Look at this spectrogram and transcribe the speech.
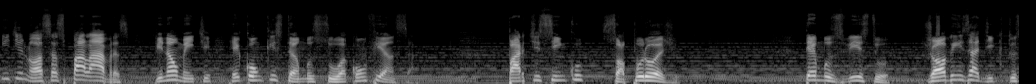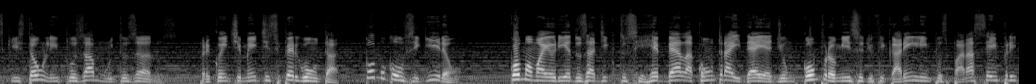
e de nossas palavras. Finalmente, reconquistamos sua confiança. Parte 5 Só por hoje. Temos visto jovens adictos que estão limpos há muitos anos. Frequentemente se pergunta: como conseguiram? Como a maioria dos adictos se rebela contra a ideia de um compromisso de ficarem limpos para sempre,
